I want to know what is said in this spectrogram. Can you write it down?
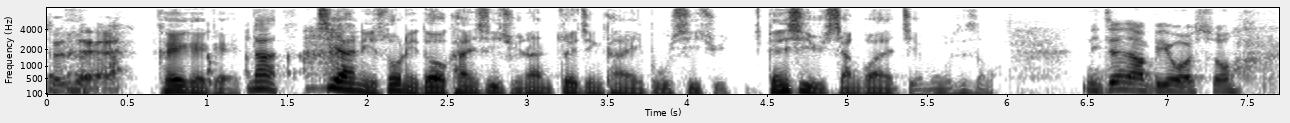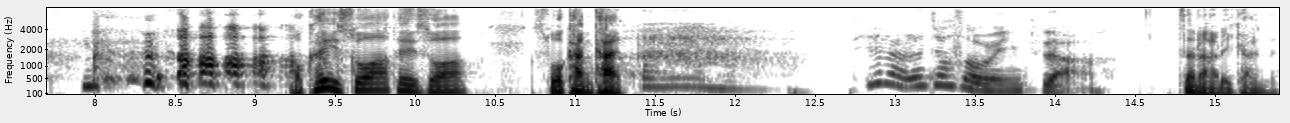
真的，可以，可以，可以。那既然你说你都有看戏曲，那你最近看一部戏曲跟戏曲相关的节目是什么？你真的要逼我说？我可以说啊，可以说啊，说看看。天哪，那叫什么名字啊？在哪里看的？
